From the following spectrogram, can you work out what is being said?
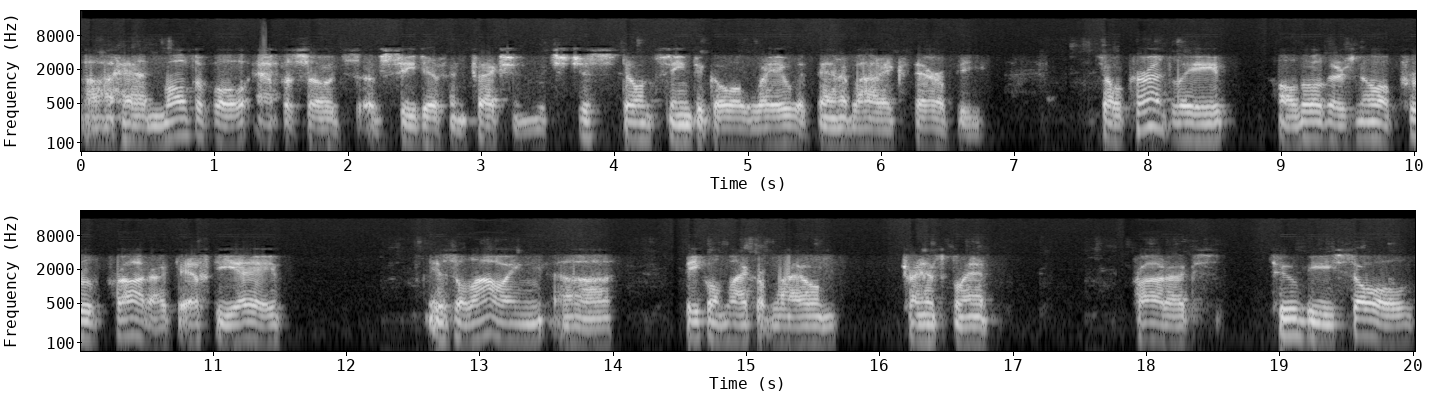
uh, had multiple episodes of C. diff infection, which just don't seem to go away with antibiotic therapy. So currently, although there's no approved product, FDA is allowing uh, fecal microbiome transplant products to be sold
